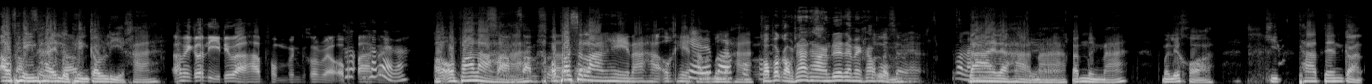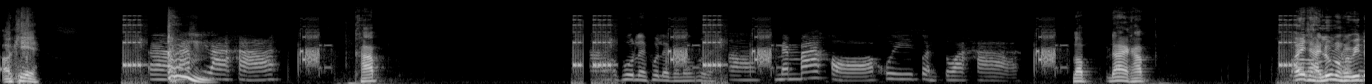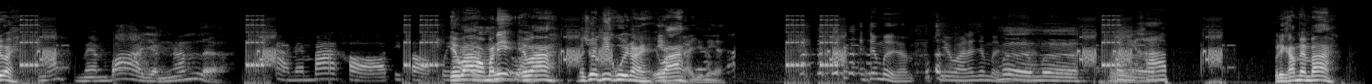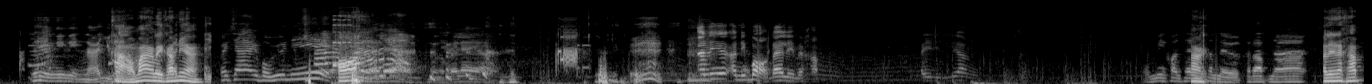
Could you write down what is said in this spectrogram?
เอาเพลงไทยหรือเพลงเกาหลีคะเอาเพลงเกาหลีดีกว่าครับ ผมเป็นคนแบบโอปป้าเท่าหไหน่ร่อยนะเอาโอป้าล่ะคะโอป้าสลางเฮนะคะโอเคค่ะโอเคแป๊บนึงนะคะได้ขอประกอบท่าทางด้วยได้ไหมครับผมหมดแล้วได้เลยค่ะนะแป๊บหนึ่งนะมาริขอ คิดท่าเต้นก่อน โอเคอ่าอืมนักกีฬาคะครับพูดเลยพูดเลยไม่ต้องพูดเลยอ่าเมมเบอร์ขอคุยส่วนตัวค่ะเราได้ครับ เอ้ยถ่ายรูปลงทวิตด้วย นะแมมบ้าอย่างนั้นเหรอ ค่ะเมมเบอร์ขอติดต่อคุยเอวาออกมานี่เอวามาช่วยพี่คุยหน่อยเอวาน่าจะเหมือครับเชียวาน่าจะเหมือเมื่อเมื่อสวัสดีครับ สวัสดีครับแมมบ้านี่นี่นี่นะอยู่ข่าวมากเลยครับเนี่ยไม่ใช่ผมอยู่นี่อ๋อไปแล้วเหมือไปแล้วอันนี้อันนี้บอกได้เลยไหมครับไอเรื่องผมมีคอนเทนต์มาเสนอครับนะอะไรนะครับ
